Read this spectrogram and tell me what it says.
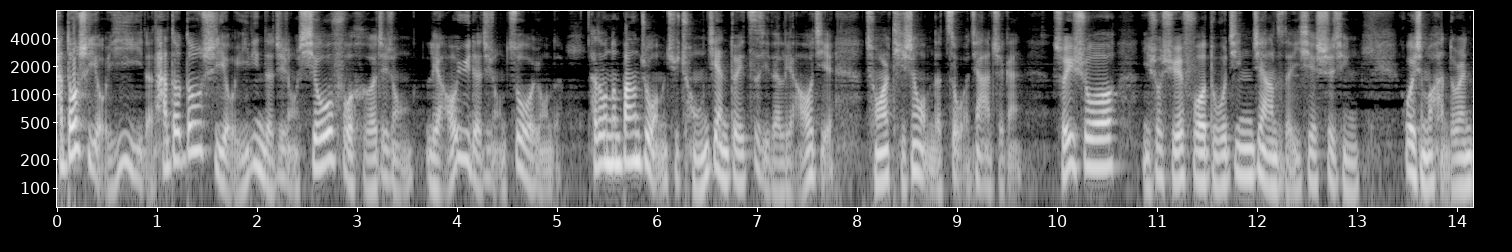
它都是有意义的，它都都是有一定的这种修复和这种疗愈的这种作用的，它都能帮助我们去重建对自己的了解，从而提升我们的自我价值感。所以说，你说学佛读经这样子的一些事情，为什么很多人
